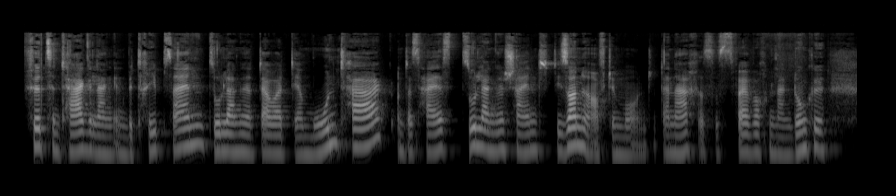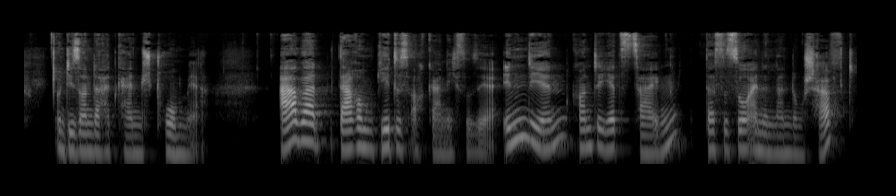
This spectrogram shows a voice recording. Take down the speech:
14 Tage lang in Betrieb sein. So lange dauert der Mondtag und das heißt, so lange scheint die Sonne auf dem Mond. Danach ist es zwei Wochen lang dunkel und die Sonde hat keinen Strom mehr. Aber darum geht es auch gar nicht so sehr. Indien konnte jetzt zeigen, dass es so eine Landung schafft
